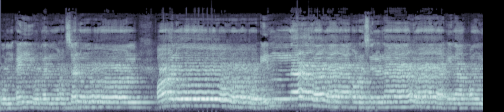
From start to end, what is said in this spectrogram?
خطبكم أيها المرسلون. قالوا إنا أرسلنا إلى قوم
